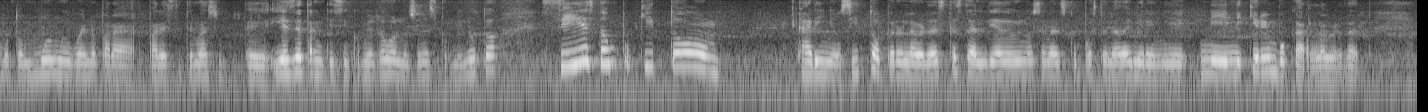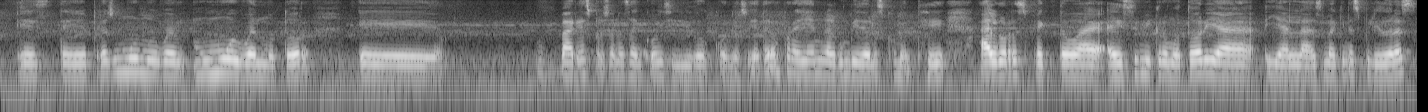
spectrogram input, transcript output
motor muy muy bueno para, para este tema eh, y es de 35 mil revoluciones por minuto. Sí está un poquito cariñosito, pero la verdad es que hasta el día de hoy no se me ha descompuesto nada y miren, ni, ni, ni quiero invocar, la verdad. Este, pero es muy, muy buen, muy buen motor. Eh, varias personas han coincidido con eso. Ya también por ahí en algún video les comenté algo respecto a, ese micromotor y a, y a, las máquinas pulidoras.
